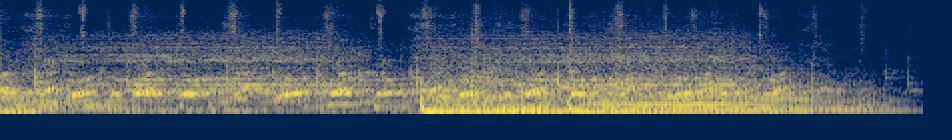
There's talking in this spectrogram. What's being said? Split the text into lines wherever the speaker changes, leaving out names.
Música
